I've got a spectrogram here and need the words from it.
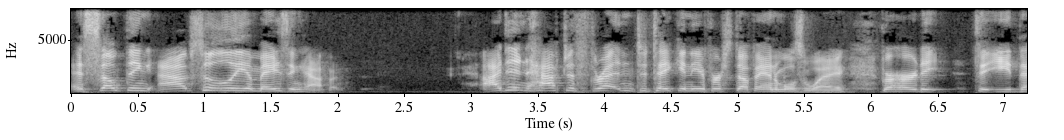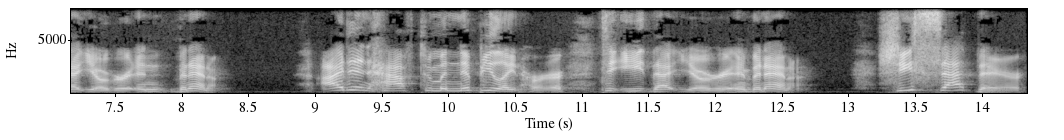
And something absolutely amazing happened. I didn't have to threaten to take any of her stuffed animals away for her to, to eat that yogurt and banana. I didn't have to manipulate her to eat that yogurt and banana. She sat there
